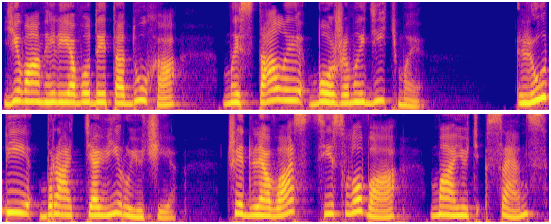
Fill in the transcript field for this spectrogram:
Євангелія води та духа, ми стали Божими дітьми. Любі браття віруючі, чи для вас ці слова мають сенс?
